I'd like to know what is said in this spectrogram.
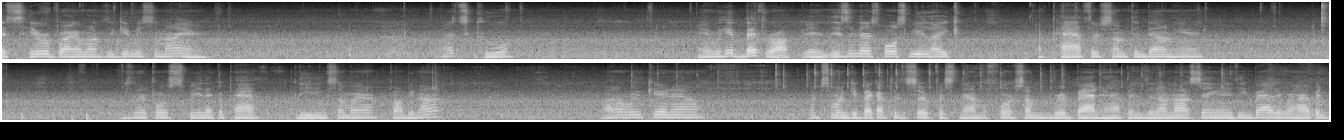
Guess Herobrine wants to give me some iron. That's cool. And we hit bedrock. And isn't there supposed to be like a path or something down here? Isn't there supposed to be like a path leading somewhere? Probably not. I don't really care now. I just want to get back up to the surface now before something real bad happens. And I'm not saying anything bad ever happened.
